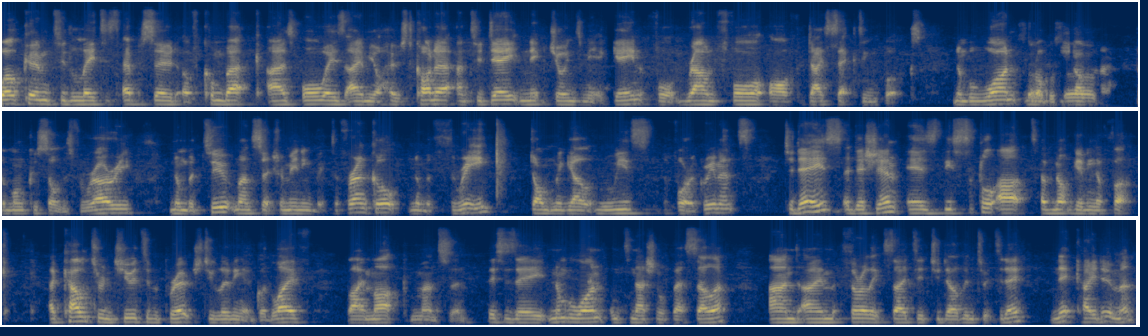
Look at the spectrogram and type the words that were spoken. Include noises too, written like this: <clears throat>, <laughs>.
Welcome to the latest episode of Comeback. As always, I am your host Connor, and today Nick joins me again for round four of dissecting books. Number one, up, Robin? Sharma, The Monk Who Sold His Ferrari. Number two, Man's Search for Meaning, Viktor Frankl. Number three, Don Miguel Ruiz, The Four Agreements. Today's edition is The Subtle Art of Not Giving a Fuck, a counterintuitive approach to living a good life by Mark Manson. This is a number one international bestseller, and I'm thoroughly excited to delve into it today. Nick, how you doing, man?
